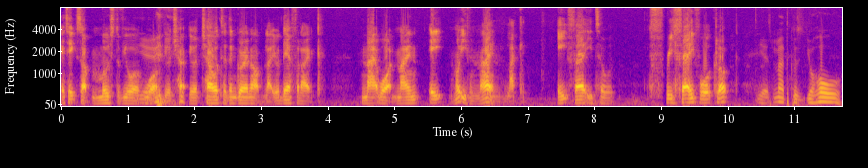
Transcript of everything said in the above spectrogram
it, takes up most of your Yeah. what your chi- your childhood and growing up. Like you're there for like night what nine eight not even nine like eight thirty to three thirty four o'clock. Yeah, it's mad because your whole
